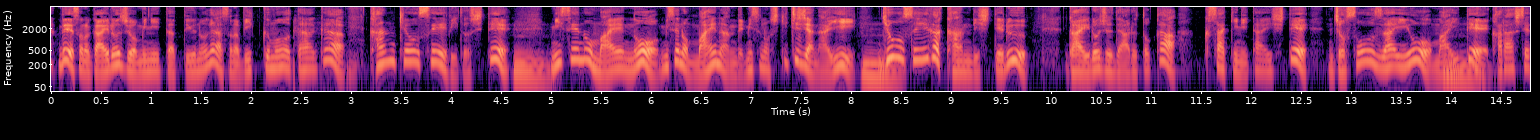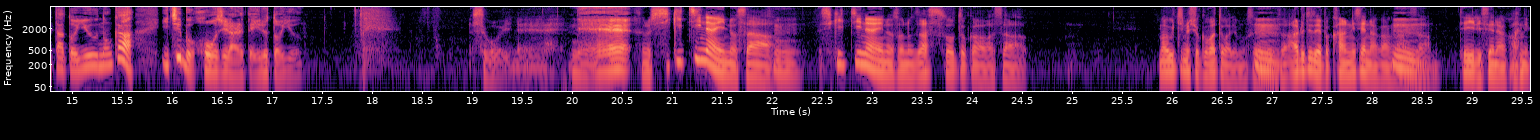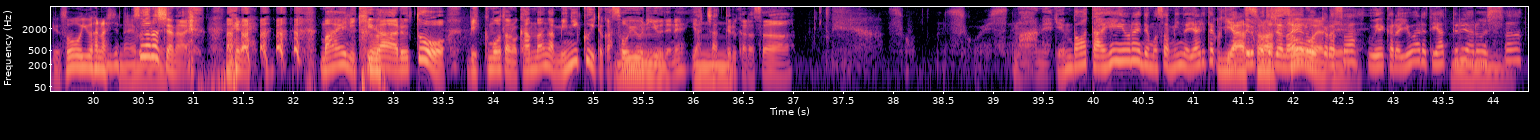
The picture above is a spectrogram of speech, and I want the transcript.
で、その街路樹を見に行ったっていうのが、そのビッグモーターが環境整備として、うん店の前の、店の前なんで、店の敷地じゃない、うん行政が管理してる街路樹であるとか、草木に対して除草剤を撒いて枯らしてたというのが、一部報じられているという。すごいねねその敷地内のさ、え。うん。敷地内のその雑草とかはさまあ、うちの職場とかでもそうやけどさ、うある程度やっぱ管理せなあかんからさ、うん。手入れせなあかんねんけどそういう話じゃないもんね。そういう話じゃない。ね 前に木があると、ビッグモーターの看板が見にくいとか、そういう理由でね、うん。やっちゃってるからさ。すごいすごいですね。まあね、現場は大変よね。でもさ、みんなやりたくてやってることじゃないやろうからさ、上から言われてやってるやろうしさ。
